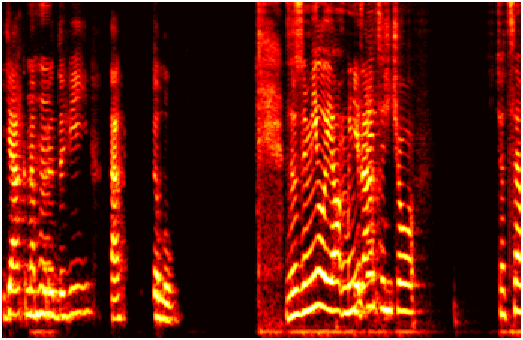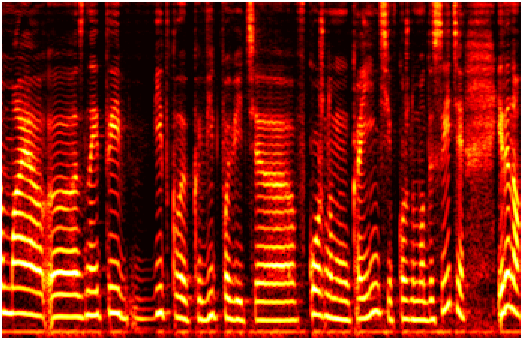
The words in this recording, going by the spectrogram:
як на передовій, так і в тилу. Зрозуміло, я мені І здається, разом- що, що це має е, знайти відклик, відповідь е, в кожному українці, в кожному одеситі. Ірино,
